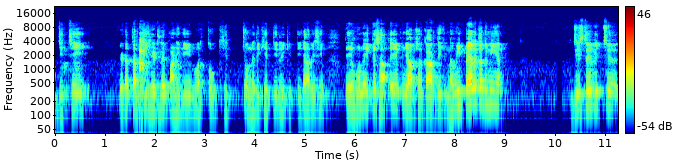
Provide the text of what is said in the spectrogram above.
ਜਿੱਥੇ ਜਿਹੜਾ ਧਰਤੀ ਹੇਠਲੇ ਪਾਣੀ ਦੀ ਵਰਤੋਂ ਖੇ ਝੋਨੇ ਦੀ ਖੇਤੀ ਲਈ ਕੀਤੀ ਜਾ ਰਹੀ ਸੀ ਤੇ ਹੁਣ ਇਹ ਕਿਸਾਨ ਇਹ ਪੰਜਾਬ ਸਰਕਾਰ ਦੀ ਇੱਕ ਨਵੀਂ ਪਹਿਲ ਕਦਮੀ ਆ, ਜਿਸ ਦੇ ਵਿੱਚ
